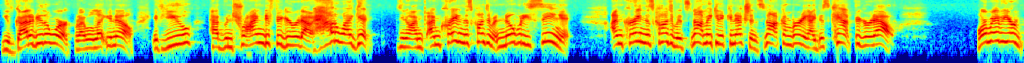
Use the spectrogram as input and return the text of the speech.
you've got to do the work, but I will let you know if you have been trying to figure it out, how do I get, you know, I'm, I'm creating this content, but nobody's seeing it. I'm creating this content, but it's not making a connection, it's not converting. I just can't figure it out. Or maybe you're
